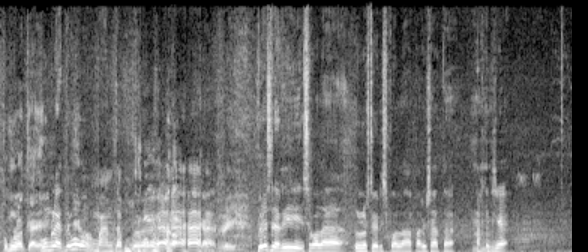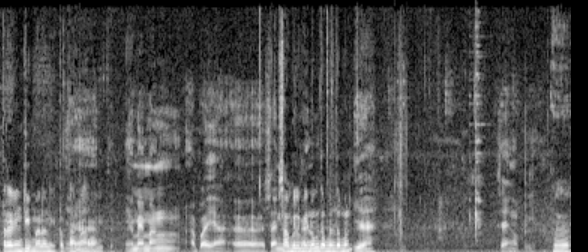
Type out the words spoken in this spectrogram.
kumlot katanya Kumlot, Ya. wah mantap. Terus dari sekolah lulus dari sekolah pariwisata, akhirnya training di mana nih pertama Hmm. ya, gitu? ya memang apa ya eh, saya Sambil ngembangkan- minum teman-teman. ya saya ngopi Eh,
